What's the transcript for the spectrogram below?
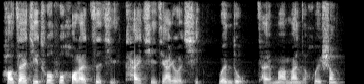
好在季托夫后来自己开启加热器，温度才慢慢的回升。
